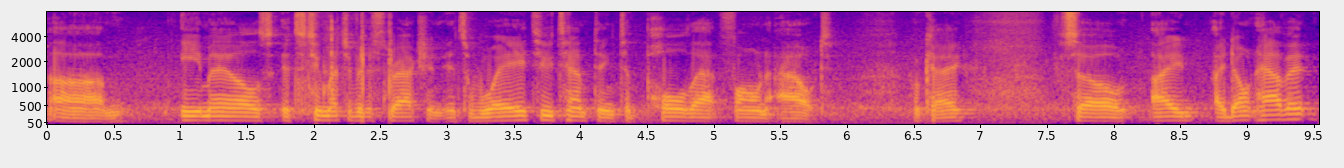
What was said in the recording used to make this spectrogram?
um, emails, it's too much of a distraction. It's way too tempting to pull that phone out, okay? So I, I don't have it.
